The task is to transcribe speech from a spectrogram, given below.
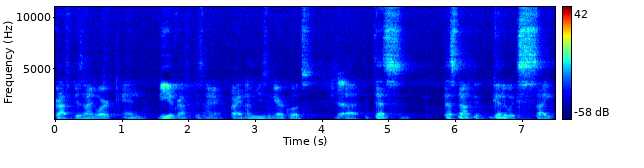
graphic design work and be a graphic designer. Right? I'm using air quotes. Uh, that's that's not going to excite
